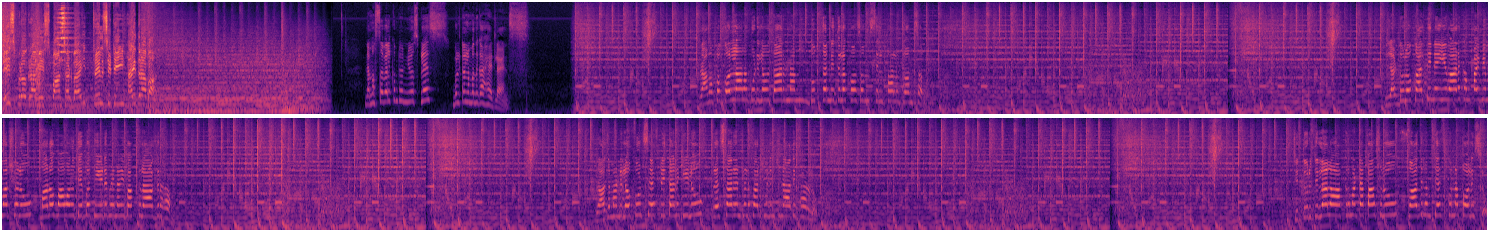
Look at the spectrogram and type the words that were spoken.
This programme is sponsored by thrill city Hyderabad నమస్తే welcome to news plus బులెటిన్ల ముందుగా headlines Ramappa గొల్లాల గుడిలో దారుణం. గుప్త నిధుల కోసం శిల్పాలు ధ్వంసం. లడ్డూలో కల్తీ నెయ్యి వాడకంపై విమర్శలు మనోభావాలు దెబ్బతీయడమేనని భక్తుల ఆగ్రహం. రాజమండ్రిలో ఫుడ్ సేఫ్టీ తనిఖీలు రెస్టారెంట్లను పరిశీలించిన అధికారులు. చిత్తూరు జిల్లాలో అక్రమ టపాసులు స్వాధీనం చేసుకున్న పోలీసులు.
